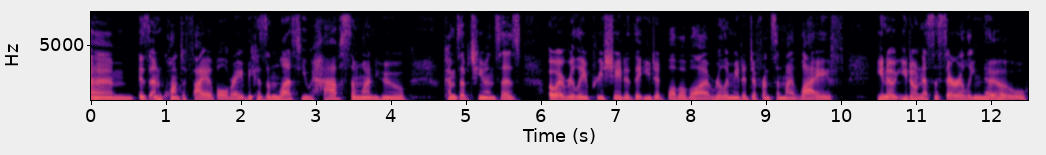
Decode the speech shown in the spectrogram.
um, is unquantifiable, right? Because unless you have someone who comes up to you and says, "Oh, I really appreciated that you did blah blah blah. It really made a difference in my life," you know, you don't necessarily know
